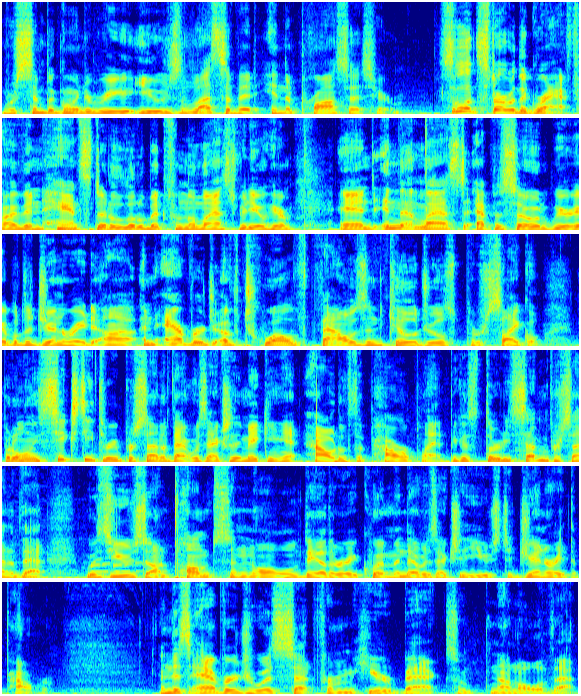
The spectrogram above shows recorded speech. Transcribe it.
We're simply going to reuse less of it in the process here. So let's start with a graph. I've enhanced it a little bit from the last video here. And in that last episode, we were able to generate uh, an average of 12,000 kilojoules per cycle. But only 63% of that was actually making it out of the power plant because 37% of that was used on pumps and all the other equipment that was actually used to generate the power. And this average was set from here back, so not all of that.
